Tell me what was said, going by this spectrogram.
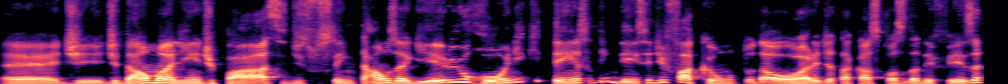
é, de, de dar uma linha de passe, de sustentar um zagueiro, e o Rony que tem essa tendência de facão toda hora, de atacar as costas da defesa.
